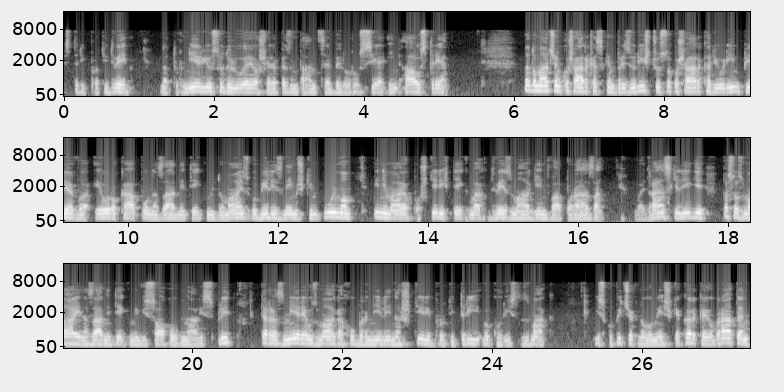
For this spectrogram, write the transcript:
s 3 proti 2. Na turnirju sodelujejo še reprezentance Belorusije in Avstrije. Na domačem košarkarskem prizorišču so košarkarji Olimpije v Eurokapu na zadnji tekmi doma izgubili z nemškim Ulmom in imajo po štirih tekmah dve zmagi in dva poraza. V Jadranski ligi pa so zmaji na zadnji tekmi visoko ugnali Split ter razmerje v zmagah obrnili na 4 proti 3 v korist zmag. Izkupiček novomeške krke je obraten,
